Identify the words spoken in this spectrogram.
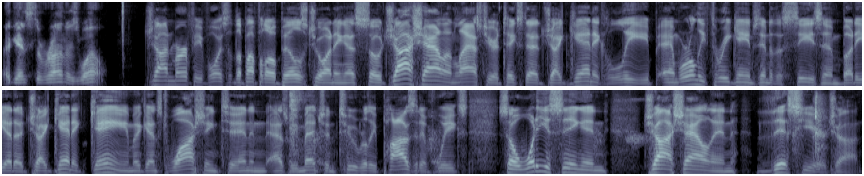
against the run as well. John Murphy, voice of the Buffalo Bills, joining us. So, Josh Allen last year takes that gigantic leap, and we're only three games into the season, but he had a gigantic game against Washington, and as we mentioned, two really positive weeks. So, what are you seeing in Josh Allen this year, John?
